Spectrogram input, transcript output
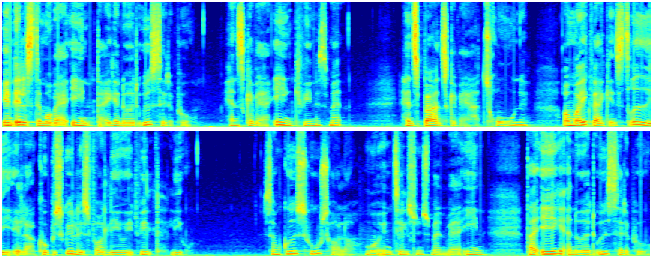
En ældste må være en, der ikke er noget at udsætte på. Han skal være en kvindes mand. Hans børn skal være troende, og må ikke være genstridige eller kunne beskyldes for at leve et vildt liv. Som Guds husholder må en tilsynsmand være en, der ikke er noget at udsætte på,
